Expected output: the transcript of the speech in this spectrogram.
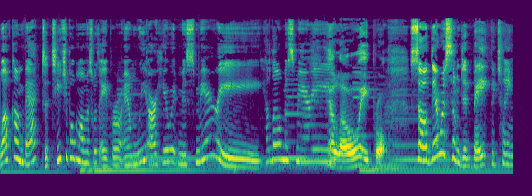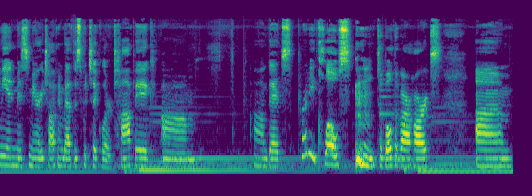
welcome back to Teachable Moments with April, and we are here with Miss Mary. Hello, Miss Mary. Hello, April. So there was some debate between me and Miss Mary talking about this particular topic. Um, um, that's pretty close to both of our hearts. Um,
